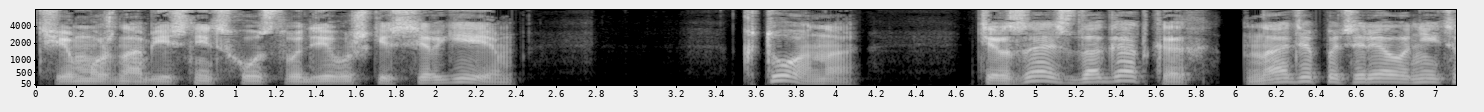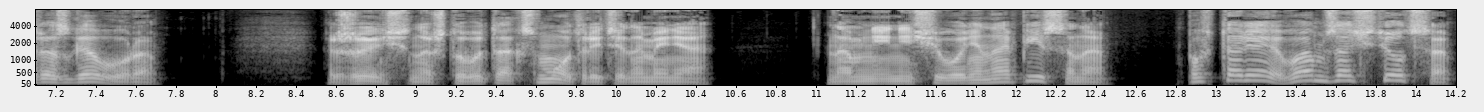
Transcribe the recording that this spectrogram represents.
Чем можно объяснить сходство девушки с Сергеем? Кто она? Терзаясь в догадках, Надя потеряла нить разговора. «Женщина, что вы так смотрите на меня? На мне ничего не написано. Повторяю, вам зачтется».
